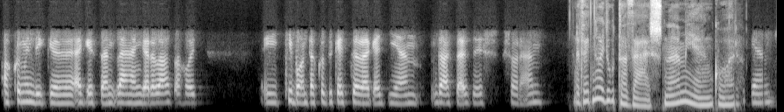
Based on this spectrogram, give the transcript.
akkor mindig egészen lehengerel az, ahogy így kibontakozik egy szöveg egy ilyen dalszerzés során. Ez egy nagy utazás, nem ilyenkor? Igen.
